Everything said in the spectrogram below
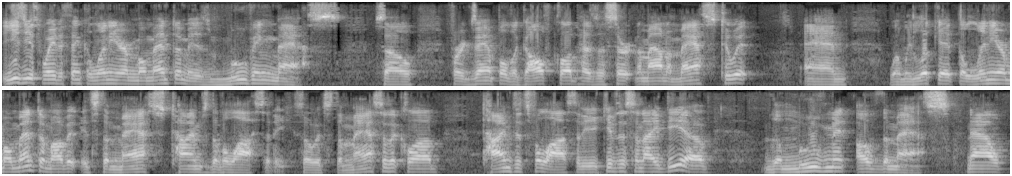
easiest way to think of linear momentum is moving mass. So for example, the golf club has a certain amount of mass to it, and when we look at the linear momentum of it, it's the mass times the velocity. So it's the mass of the club times its velocity. It gives us an idea of the movement of the mass. Now,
